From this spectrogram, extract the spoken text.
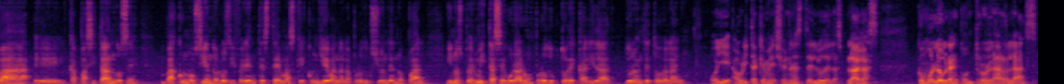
va eh, capacitándose, va conociendo los diferentes temas que conllevan a la producción del nopal y nos permite asegurar un producto de calidad durante todo el año. Oye, ahorita que mencionaste lo de las plagas, ¿cómo logran controlarlas?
